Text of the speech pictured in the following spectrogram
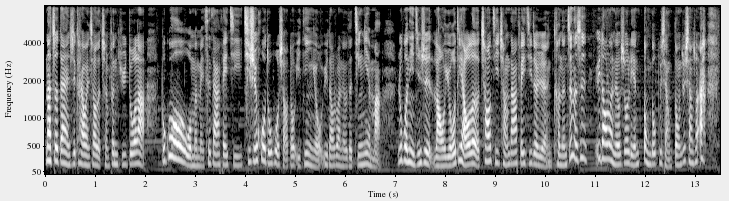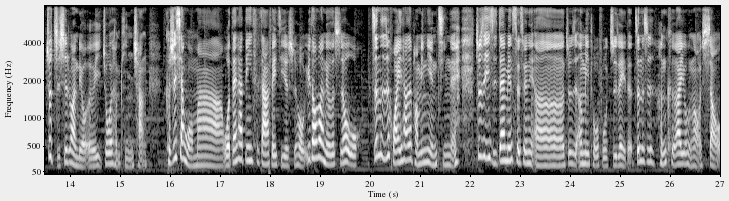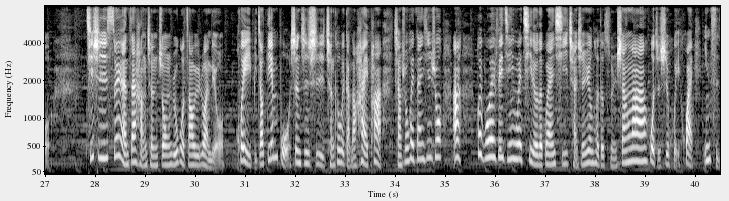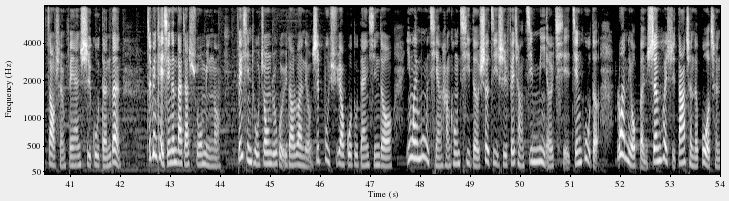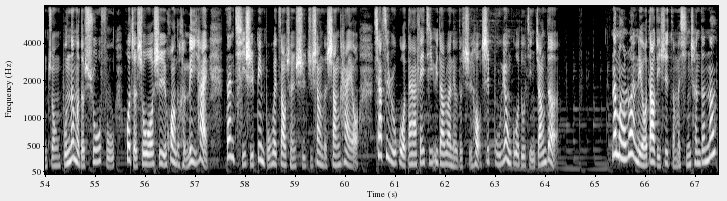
那这当然是开玩笑的成分居多啦。不过我们每次搭飞机，其实或多或少都一定有遇到乱流的经验嘛。如果你已经是老油条了，超级常搭飞机的人，可能真的是遇到乱流的时候连动都不想动，就想说啊，就只是乱流而已，就会很平常。可是像我妈，我带她第一次搭飞机的时候，遇到乱流的时候，我真的是怀疑她在旁边念经呢，就是一直在那边碎碎念，呃，就是阿弥陀佛之类的，真的是很可爱又很好笑哦。其实，虽然在航程中，如果遭遇乱流，会比较颠簸，甚至是乘客会感到害怕，想说会担心说啊，会不会飞机因为气流的关系产生任何的损伤啦，或者是毁坏，因此造成飞安事故等等。这边可以先跟大家说明哦。飞行途中如果遇到乱流，是不需要过度担心的哦，因为目前航空器的设计是非常精密而且坚固的。乱流本身会使搭乘的过程中不那么的舒服，或者说是晃得很厉害，但其实并不会造成实质上的伤害哦。下次如果搭飞机遇到乱流的时候，是不用过度紧张的。那么乱流到底是怎么形成的呢？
